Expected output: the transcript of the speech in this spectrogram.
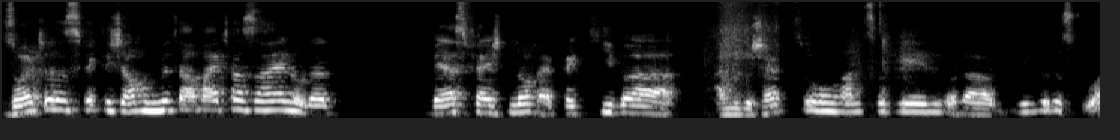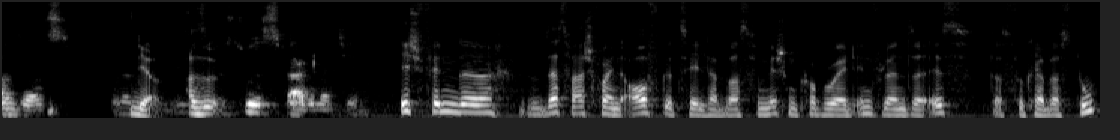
Sollte es wirklich auch ein Mitarbeiter sein oder wäre es vielleicht noch effektiver, an die Geschäftsführung ranzugehen? Oder wie würdest du ansonsten? Oder ja, wie also würdest du es? Ich finde, das, was ich vorhin aufgezählt habe, was für mich ein Corporate Influencer ist, das verkörperst du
